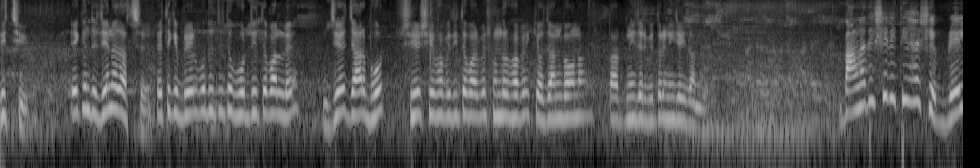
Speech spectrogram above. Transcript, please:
দিচ্ছি এ কিন্তু জেনে যাচ্ছে। এ থেকে ব্রেল পদ্ধতিতে ভোট দিতে পারলে যে যার ভোট সে সেভাবে দিতে পারবে সুন্দরভাবে কেউ জানবেও না তার নিজের ভিতরে নিজেই জানবে। বাংলাদেশের ইতিহাসে ব্রেল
